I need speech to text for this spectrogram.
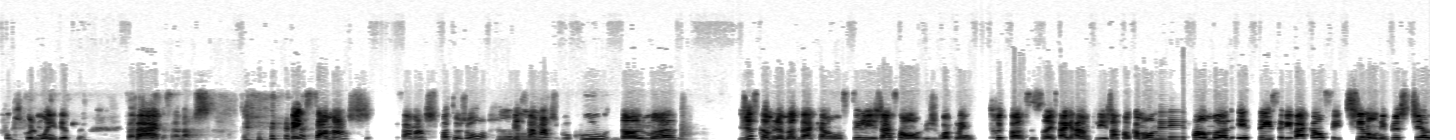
faut qu'il coule moins vite. Là. ça, que ça marche? ben, ça marche ça marche pas toujours, mais ça mm-hmm. marche beaucoup dans le mode, juste comme le mode vacances. Tu sais, les gens sont, je vois plein de trucs passer sur Instagram, puis les gens sont comme on est en mode été, c'est les vacances, c'est chill, on est plus chill.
